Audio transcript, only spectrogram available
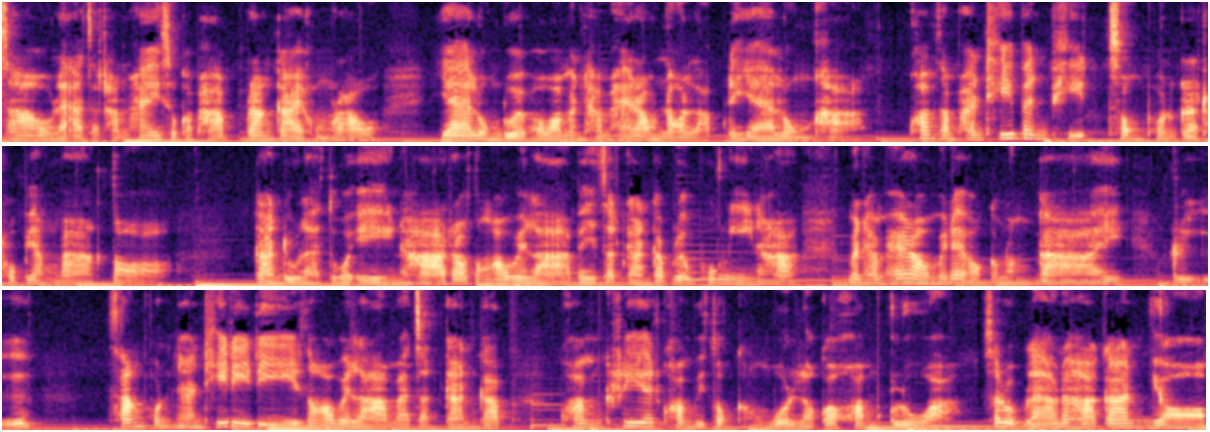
เศร้า และอาจจะทำให้สุขภาพร่างกายของเรา แย่ลงด้วย เพราะว่ามันทำให้เรานอนหลับได้แย่ลงค่ะ ความสัมพันธ์ที่เป็นพิษส่งผลกระทบอย่างมากต่อ การดูแลตัวเองนะคะ เราต้องเอาเวลาไปจัดการกับเรื่องพวกนี้นะคะ มันทำให้เราไม่ได้ออกกำลังกาย หรือ สร้างผลงานที่ดีๆ ต้องเอาเวลามาจัดการกับความเครียด ความวิตกกังวล แล้วก็ความกลัว สรุปแล้วนะคะ การยอม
